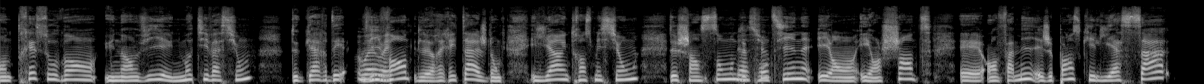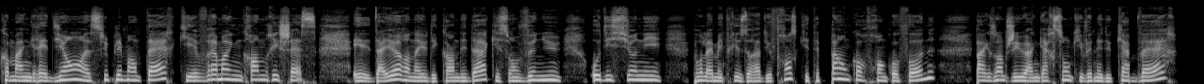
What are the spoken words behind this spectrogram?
ont très souvent une envie et une motivation de garder Ouais, vivant leur héritage. Donc, il y a une transmission de chansons, Bien de comptines et on, et on chante en famille. Et je pense qu'il y a ça comme ingrédient euh, supplémentaire qui est vraiment une grande richesse. Et d'ailleurs, on a eu des candidats qui sont venus auditionner pour la maîtrise de Radio France qui n'étaient pas encore francophones. Par exemple, j'ai eu un garçon qui venait du Cap Vert,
